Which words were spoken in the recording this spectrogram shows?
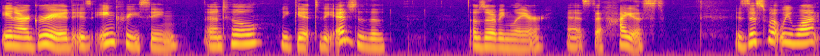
in our grid is increasing until we get to the edge of the absorbing layer, and it's the highest. Is this what we want?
